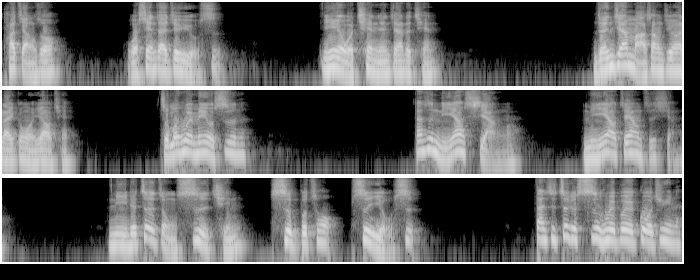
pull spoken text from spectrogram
他讲说，我现在就有事，因为我欠人家的钱，人家马上就要来跟我要钱，怎么会没有事呢？但是你要想哦，你要这样子想，你的这种事情是不错，是有事。但是这个事会不会过去呢？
